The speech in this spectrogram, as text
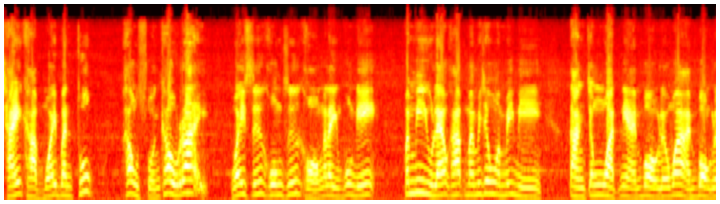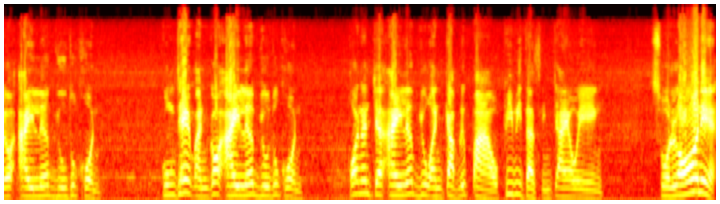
ใช้ขับไว้บรรทุก เข้าสวนเข้าไร่ ไว้ซื้อคงซื้อของอะไรอย่างพวกนี้ มันมีอยู่แล้วครับ มันไม่ใช่ว่าไม่มีต่างจังหวัดเนี่ยอันบอกเลยว่าอันบอกเลยว่า I love you ทุกคน กรุงเทพอันก็ I love you ทุกคน เพราะนั้นจะไอเลิฟยูอันกลับหรือเปล่า พี่พี่ตัดสินใจเอาเอง ส่วนล้อเนี่ย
